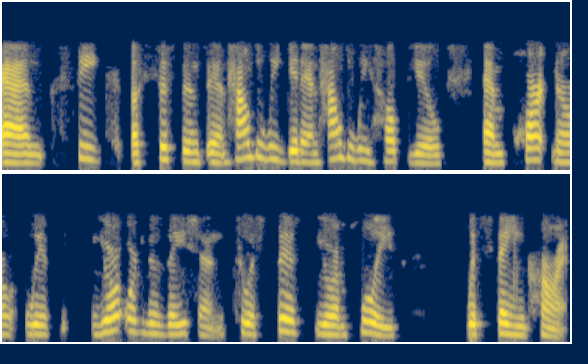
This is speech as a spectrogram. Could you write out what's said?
and seek assistance in how do we get in, how do we help you, and partner with your organization to assist your employees with staying current.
